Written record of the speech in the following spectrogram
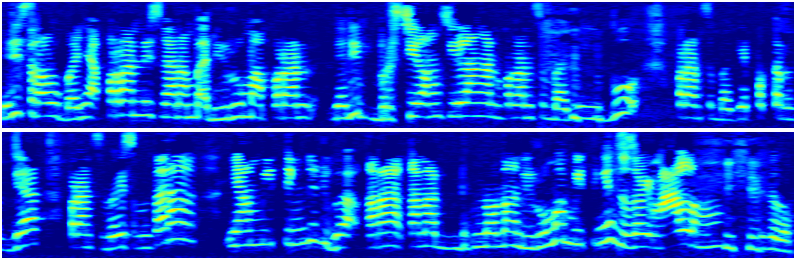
jadi terlalu banyak peran nih sekarang mbak di rumah peran jadi bersilang-silangan peran sebagai ibu peran sebagai pekerja peran sebagai sementara yang meeting itu juga karena karena menonang di rumah meetingnya sesuai malam yeah. gitu loh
